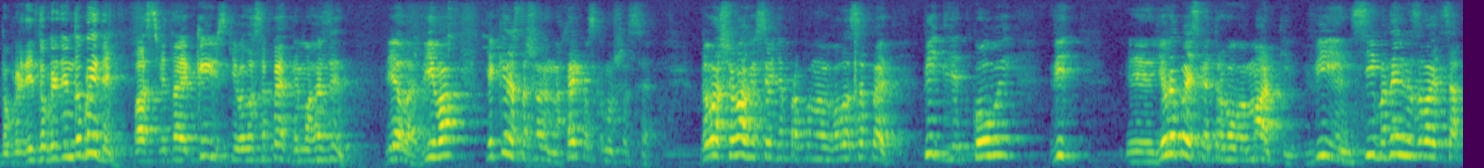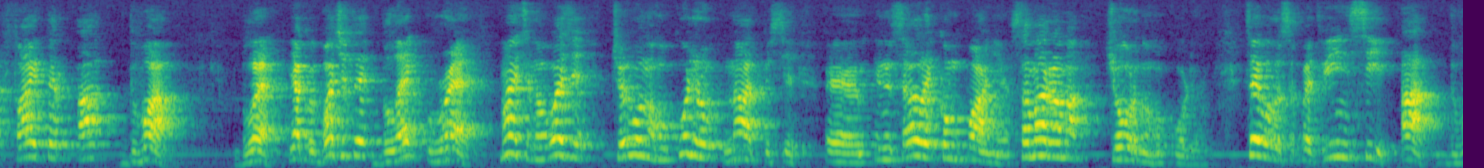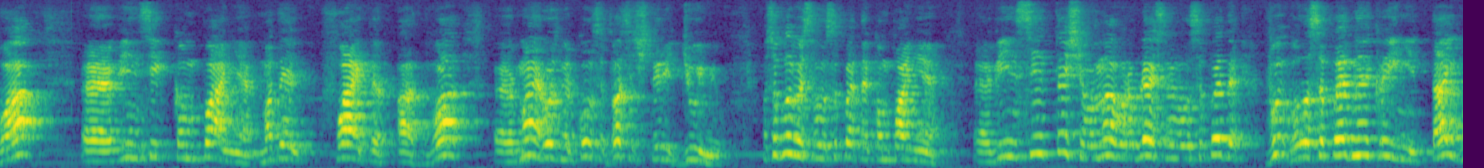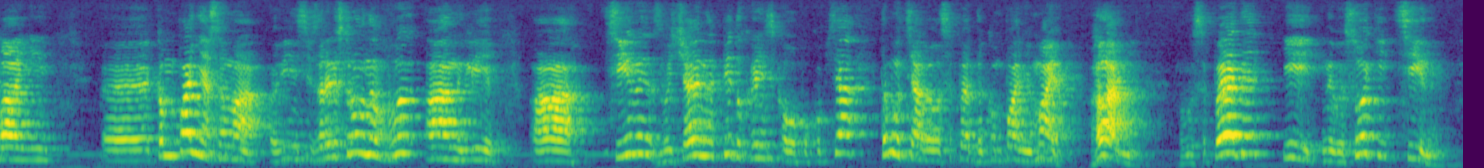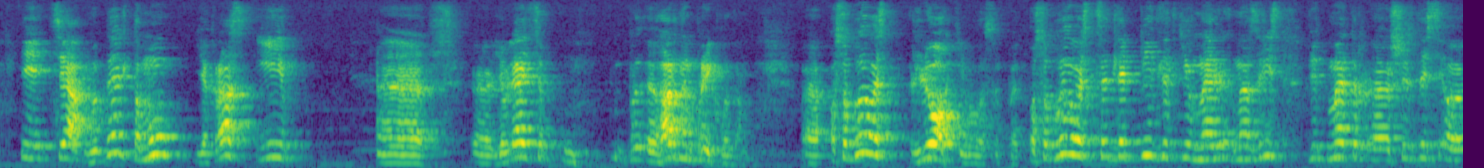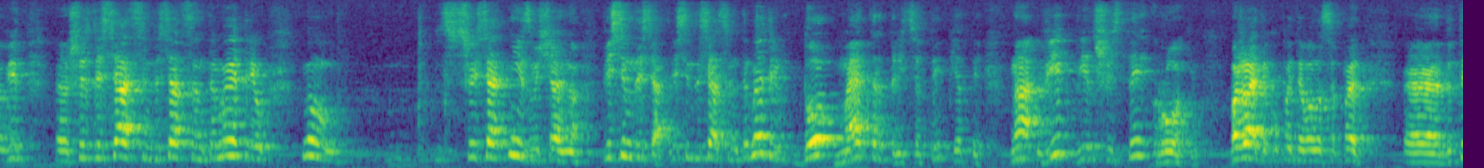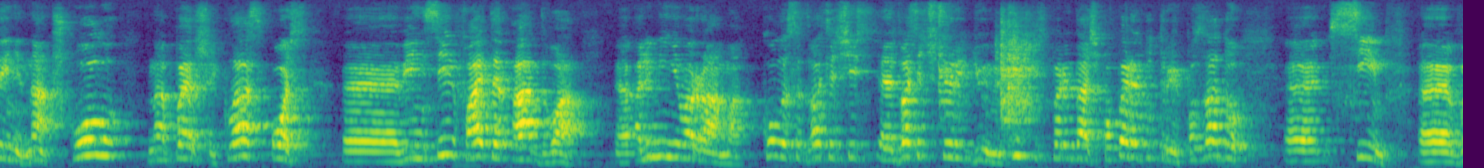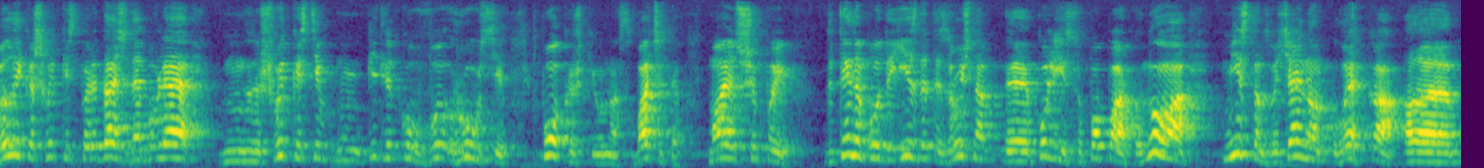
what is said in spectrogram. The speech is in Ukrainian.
Добрий день, добрий день, добрий день! Вас вітає київський велосипедний магазин Віла Віва, який розташований на Харківському шосе. До вашої уваги сьогодні пропоную велосипед підлітковий від е, європейської торгової марки VNC. Модель називається Fighter A2 Black. Як ви бачите, Black Red. Мається на увазі червоного кольору надписі е, ініціали компанії. Сама рама чорного кольору. Цей велосипед VNC A2. Е, VNC компанія модель Fighter A2 е, має розмір колеса 24 дюймів. Особливість велосипедної компанії е, VNC те, що вона виробляє свої велосипеди в велосипедній країні Тайвані. Е, Компанія сама VNC зареєстрована в Англії, а ціни, звичайно, під українського покупця. Тому ця велосипедна компанія має гарні велосипеди і невисокі ціни. І ця модель тому якраз і е, е, являється гарним прикладом. Е, Особливість легкий велосипед. Особливість це для підлітків на, на зріст від метр е, 60, від е, 60-70 сантиметрів. Ну, 60 ні, звичайно, 80, 80 сантиметрів до метр 35 на вік від 6 років. Бажаєте купити велосипед дитині на школу, на перший клас. Ось е, VNC Fighter A2. Е, Алюмінієва рама, колесо 26, е, 24 дюйми, кількість передач попереду 3, позаду е, 7. Е, Велика швидкість передач додає швидкості підлітку в русі. Покришки у нас, бачите, мають шипи. Дитина буде їздити зручно е, по лісу, по парку. Ну а містом, звичайно, легка, але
